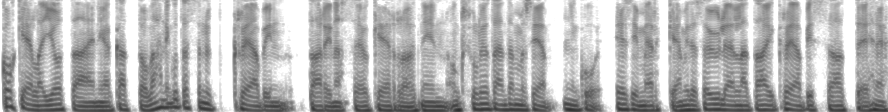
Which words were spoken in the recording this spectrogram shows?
kokeilla jotain ja katsoa, vähän niin kuin tässä nyt Kreavin tarinassa jo kerroit, niin onko sulla jotain tämmöisiä niin kuin esimerkkejä, mitä sä Ylellä tai Kreabissa oot tehnyt,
